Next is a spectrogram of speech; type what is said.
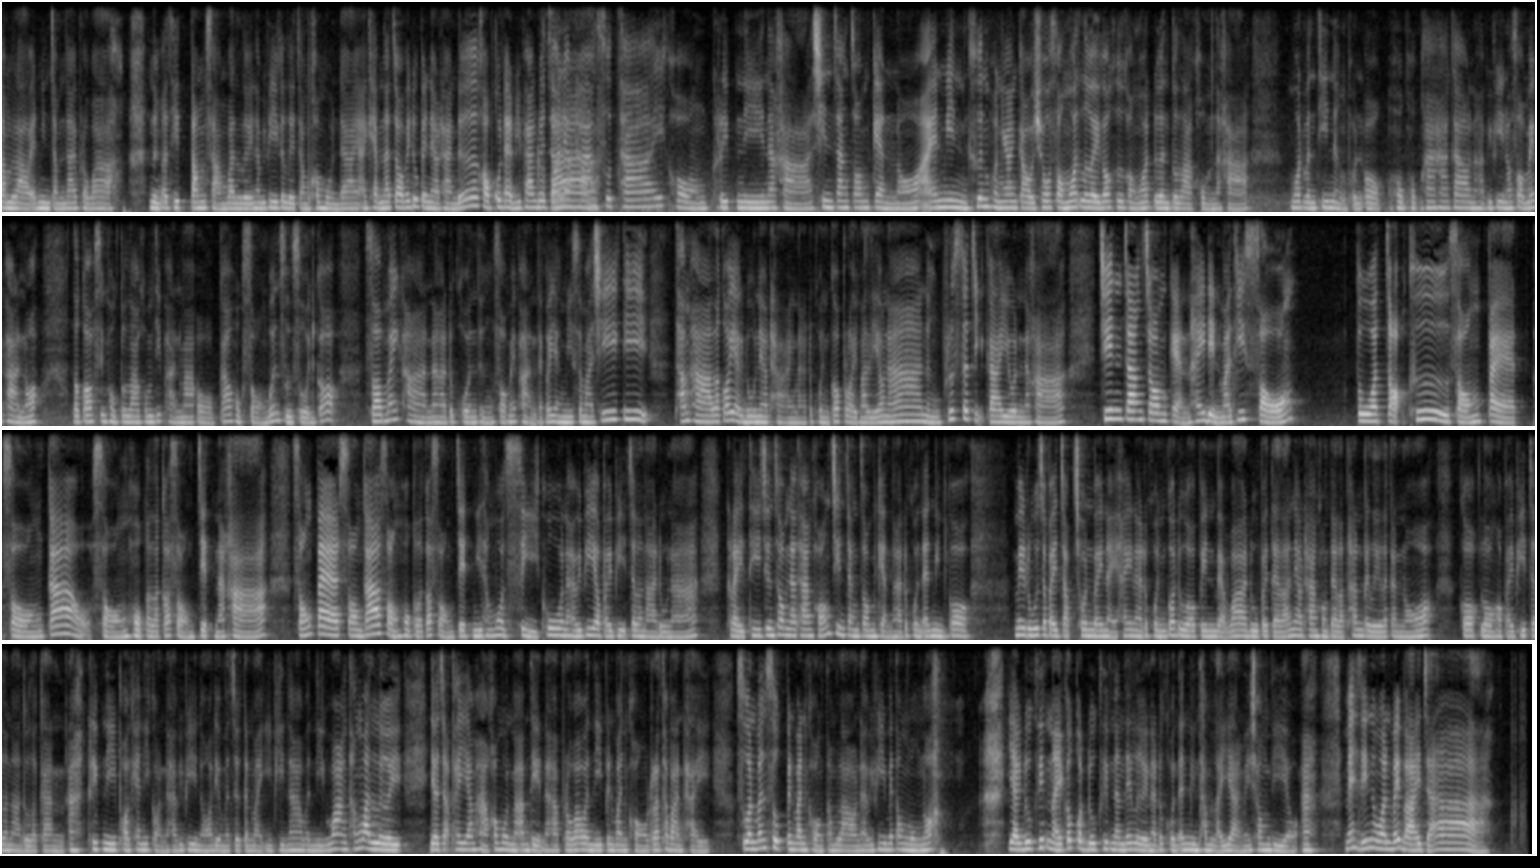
ตำลาวแอดมินจำได้เพราะว่า 1 อาทิตย์ตำสามวันเลยนะพี่ๆก็เลยจำข้อมูลได้อะแคปหน้าจอไว้ดูเป็นแนวทางเด้อขอบคุณแอดวิภาคด้วยจ้าแนวทางสุดท้ายของคลิปนี้นะคะ ชินจังจอมแก่นเนาะแอดมินขึ้นผลงานเก่าโชว์2งวดเลยก็คือของงวดเดือนตุลาคมนะคะ งวดวันที่ 1 ผลออก 66559 นะคะ พี่ๆเนาะสอบไม่ผ่านเนาะแล้วก็ 16 ตุลาคมที่ผ่านมาออก 962 เบิ้ล00 ก็สอบไม่ผ่านนะคะ ทุกคนถึงสอบไม่ผ่าน แต่ก็ยังมีสมาชิกที่ทำหาแล้วก็อยากดูแนวทางนะ ทุกคนก็ปล่อยมาแล้วนะ 1 พฤศจิกายนนะคะ ชินจางจอมแก่นให้เด่นมาที่ 2 ตัวเจาะคือ 28 29 26 แล้วก็ 27 นะคะ 28 29 26 แล้วก็ 27 มีทั้งหมด 4 คู่นะคะ พี่ๆเอาไปพิจารณาดูนะ ใครที่ชื่นชอบแนวทางของชินจังจอมแก่นนะคะ ทุกคนแอดมินก็ ไม่รู้จะไปจับชนใบไหนให้นะทุกคนก็ดูเอาเป็นแบบว่าดูไปแต่ละแนวทางของแต่ละท่านไปเลยละกันเนาะก็ลองเอาไปพิจารณาดูละกันอะคลิปนี้พอแค่นี้ก่อนนะคะพี่ๆเนาะเดี๋ยวมาเจอกันใหม่ EP หน้าวันนี้ว่างทั้งวันเลย เดี๋ยวจะพยายามหาข้อมูลมาอัปเดตนะคะ เพราะว่าวันนี้เป็นวันของรัฐบาลไทย ส่วนวันศุกร์เป็นวันของตำลาวนะคะพี่ๆไม่ต้องงงเนาะอยากดูคลิปไหนก็กดดูคลิปนั้นได้เลยนะทุกคนแอดมินทำหลายอย่างในช่องเดียวอะแม่สีนวล bye bye จ้า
